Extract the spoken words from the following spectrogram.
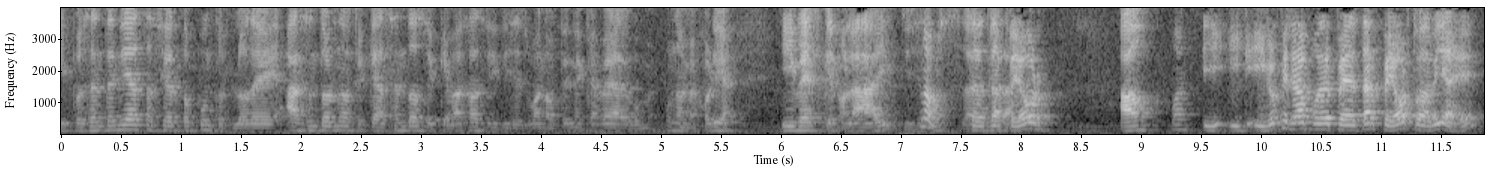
y pues entendía hasta cierto punto. Lo de hace un torneo que quedas en 12, que bajas y dices, bueno, tiene que haber algo, una mejoría, y ves que no la hay, dices, No, pues está, carajo. peor. Ah, bueno, Y, y, y creo que se va a poder estar peor todavía, ¿eh?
